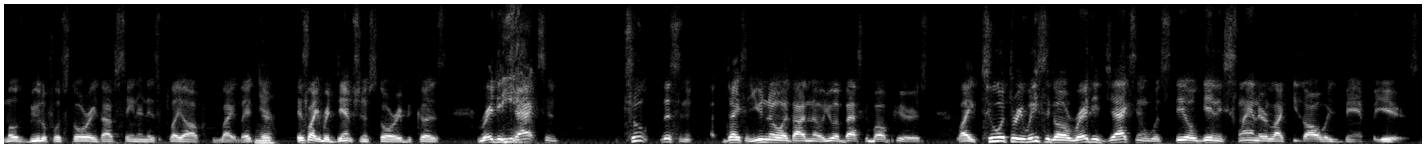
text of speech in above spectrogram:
most beautiful stories I've seen in this playoff. Like, like yeah. it's like redemption story because Reggie yeah. Jackson. Two, listen, Jason, you know as I know, you're a basketball purist. Like two or three weeks ago, Reggie Jackson was still getting slandered like he's always been for years.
